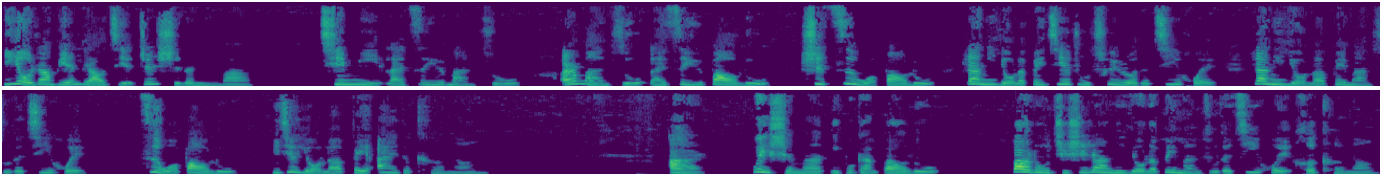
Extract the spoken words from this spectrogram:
你有让别人了解真实的你吗？亲密来自于满足，而满足来自于暴露，是自我暴露。让你有了被接住脆弱的机会，让你有了被满足的机会，自我暴露，你就有了被爱的可能。二，为什么你不敢暴露？暴露只是让你有了被满足的机会和可能，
